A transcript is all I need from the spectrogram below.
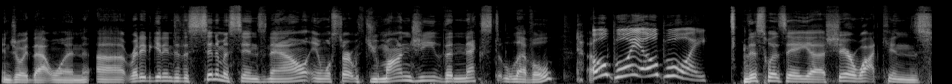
Enjoyed that one. Uh, ready to get into the cinema sins now, and we'll start with Jumanji: The Next Level. Oh boy, oh boy. This was a uh, Cher Watkins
